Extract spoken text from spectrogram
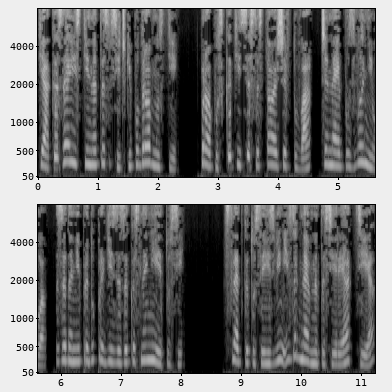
Тя каза истината с всички подробности. Пропускът ти се състоеше в това, че не е позвънила, за да ни предупреди за закъснението си. След като се извини за гневната си реакция,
